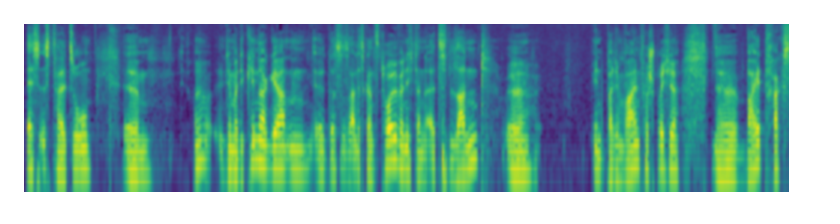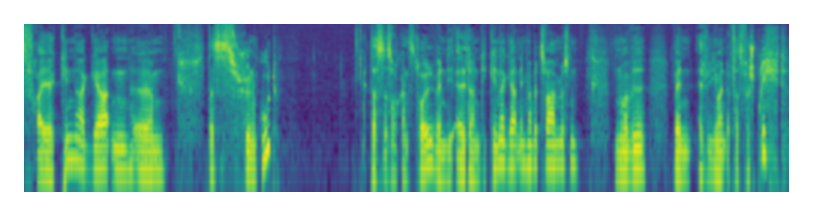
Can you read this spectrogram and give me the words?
es ist halt so, ähm, äh, nehme mal die Kindergärten, äh, das ist alles ganz toll, wenn ich dann als Land äh, in, bei den Wahlen verspreche, äh, beitragsfreie Kindergärten, ähm, das ist schön und gut. Das ist auch ganz toll, wenn die Eltern die Kindergärten nicht mehr bezahlen müssen. Nur wenn jemand etwas verspricht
